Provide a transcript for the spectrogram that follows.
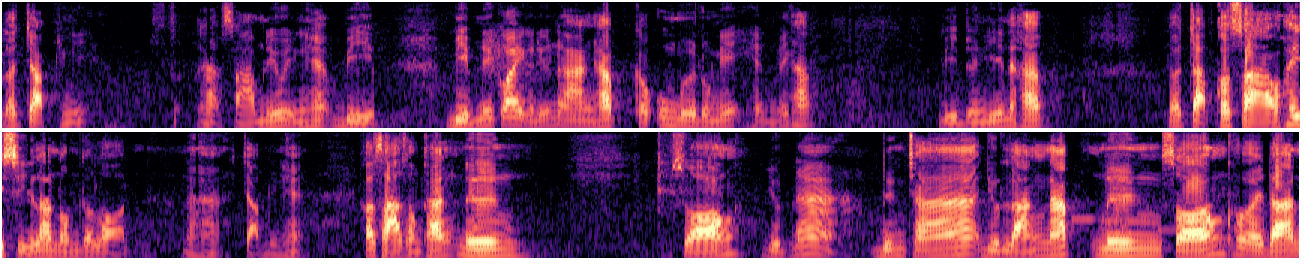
แล้วจับอย่างนี้ สามนิ้วอย่างนี้ฮะบีบ บีบนิ้วก้อยกับนิ้วนางครับกับอุ้งมือตรงนี้เห็นไหมครับ บีบอย่างนี้นะครับ แล้วจับข้อสาวให้สีรานมตลอดนะฮะจับอย่างนี้ฮะข้อสาวสองครั้งหนึ่งสองหยุดหน้า ดึงช้า หยุดหลังนับหนึ่งสองค่อยดัน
